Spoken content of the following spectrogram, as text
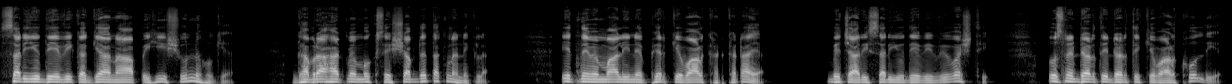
सरयू देवी का ज्ञान आप ही शून्य हो गया। घबराहट में मुख से शब्द तक न निकला। इतने में माली ने फिर किवाड़ खटखटाया। बेचारी सरयू देवी विवश थी। उसने डरते डरते किवाड़ खोल दिया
